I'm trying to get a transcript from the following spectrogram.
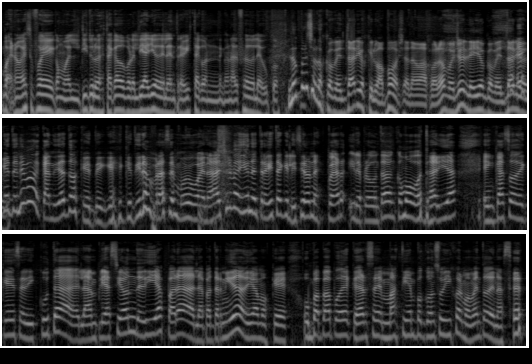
Bueno, eso fue como el título destacado por el diario de la entrevista con, Alfredo Leuco. Lo peor son los comentarios que lo apoyan abajo, ¿no? Porque yo he leído comentarios. Es que tenemos candidatos que, que, tiran frases muy buenas. Ayer me dio una entrevista que le hicieron a Esper y le preguntaban cómo votaría en caso de que se discuta la ampliación de días para la paternidad. Digamos que un papá puede quedarse más tiempo con su hijo al momento de nacer.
